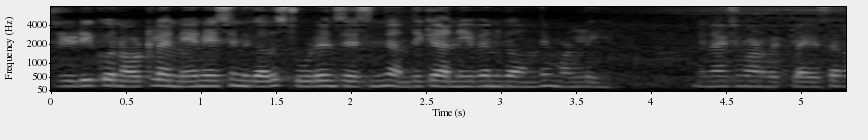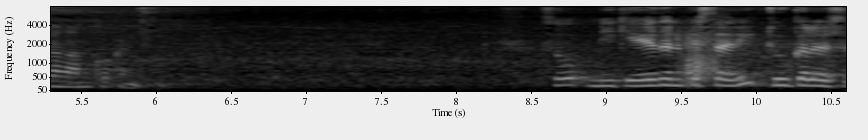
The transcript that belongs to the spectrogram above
త్రీ డీ కోన్ అవుట్లైన్ నేను వేసింది కాదు స్టూడెంట్స్ వేసింది అందుకే అన్ఈవెన్గా ఉంది. మళ్ళీ మీనాక్షి మేడం ఇట్లా వేసారని అనుకోకండి. సో మీకు ఏది అనిపిస్తే అది టూ కలర్స్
